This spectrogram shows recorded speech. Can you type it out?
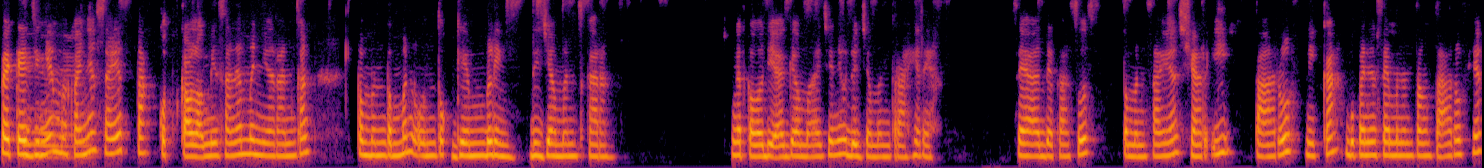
packagingnya. Yeah. makanya saya takut kalau misalnya menyarankan teman-teman untuk gambling di zaman sekarang. Ingat kalau di agama aja ini udah zaman terakhir ya. Saya ada kasus teman saya syari ta'aruf nikah. Bukannya saya menentang ta'aruf ya.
